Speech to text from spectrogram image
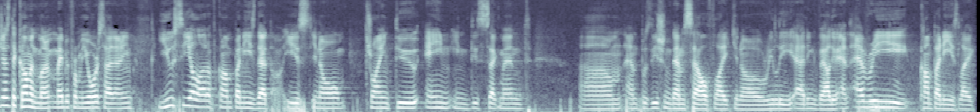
just a comment, maybe from your side. I mean, you see a lot of companies that is, you know, trying to aim in this segment um, and position themselves like you know really adding value. And every company is like,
